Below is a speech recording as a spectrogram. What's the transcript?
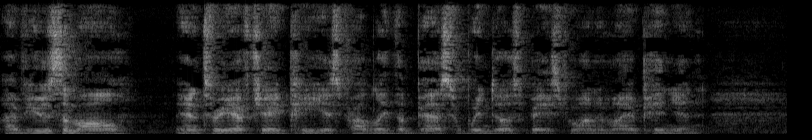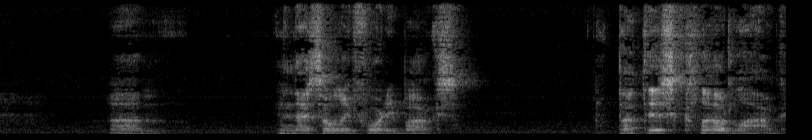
I've used them all. N3FJP is probably the best Windows-based one, in my opinion. Um, and that's only 40 bucks. But this cloud log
